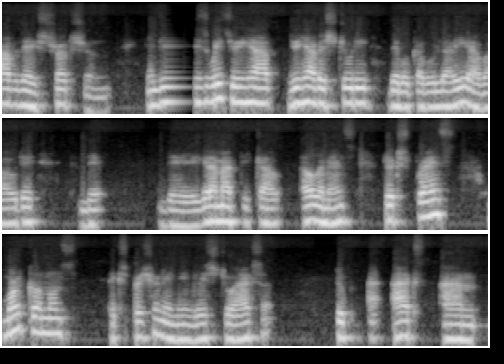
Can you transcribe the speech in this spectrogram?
have the instruction. In this way, you have you have a study the vocabulary about the the, the grammatical elements to express more common expression in English to ask to ask um,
